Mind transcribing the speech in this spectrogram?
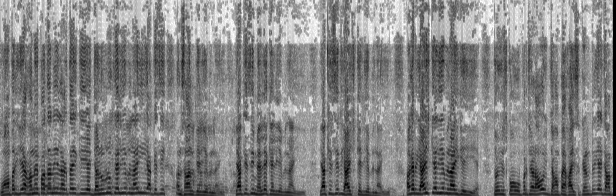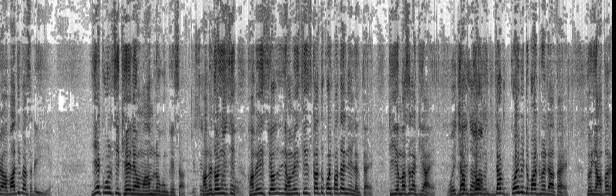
वहाँ पर ये हमें पता नहीं लगता है कि ये जानवरों के लिए बनाई या किसी इंसान के लिए बनाई या किसी मेले के लिए बनाई है या किसी रिहाइश के लिए बनाई। है अगर रिहाइश के लिए बनाई गई है तो इसको ऊपर चढ़ाओ जहाँ पे हाई सेकेंडरी है जहाँ पे आबादी बस रही है। ये कौन सी खेल है हम लोगों के साथ? हमें तो इस हमें इस हमें इस चीज़ का तो कोई पता ही नहीं लगता है। कि ये मसला क्या है? जब जो जब कोई भी डिपार्टमेंट आता है तो यहाँ पर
